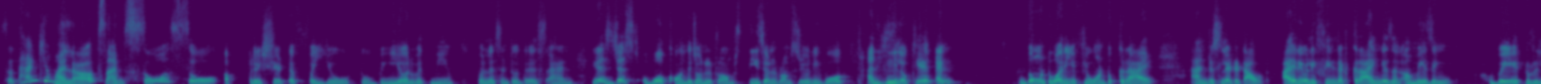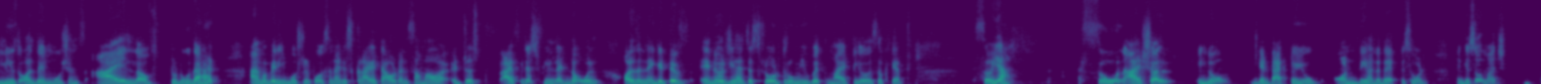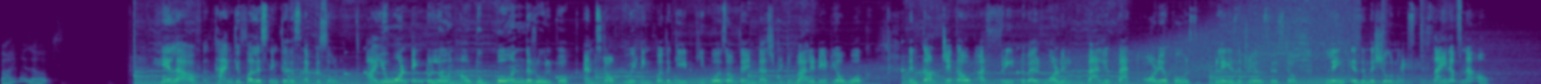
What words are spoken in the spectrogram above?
So thank you my loves. I'm so so appreciative for you to be here with me to listen to this. And yes just work on the journal prompts. These journal prompts really work and heal okay? And don't worry if you want to cry and just let it out. I really feel that crying is an amazing way to release all the emotions. I love to do that i'm a very emotional person. I just cry it out and somehow it just i just feel that the whole all the negative energy has just flowed through me with my tears okay? So yeah. Soon i shall you know get back to you on the another episode. Thank you so much. Bye my loves Hey love, thank you for listening to this episode. Are you wanting to learn how to burn the rule book and stop waiting for the gatekeepers of the industry to validate your work? Then come check out our free 12 module value packed audio course, Blaze the Trail Sista. Link is in the show notes. Sign up now.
